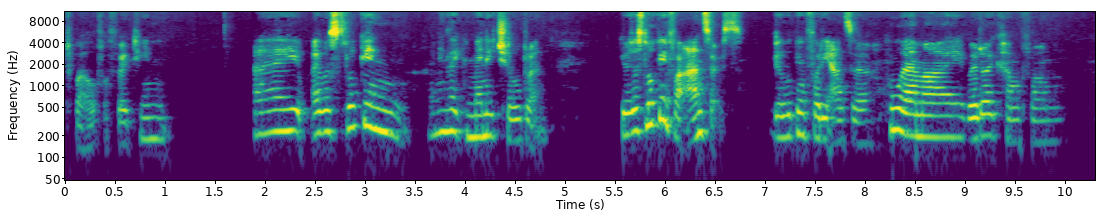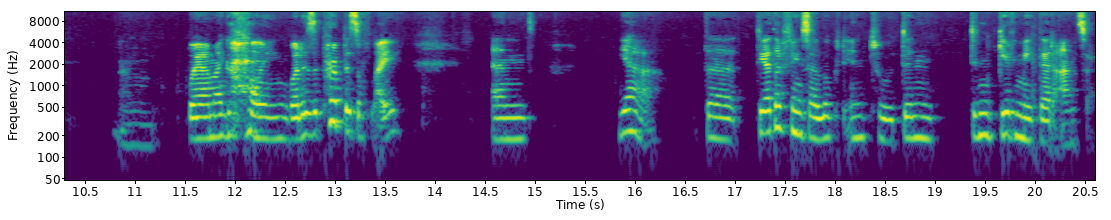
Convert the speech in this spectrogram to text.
12 or 13, I, I was looking, I mean, like many children, you're just looking for answers. You're looking for the answer who am I? Where do I come from? Um, where am I going? What is the purpose of life? And yeah, the the other things I looked into didn't didn't give me that answer.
